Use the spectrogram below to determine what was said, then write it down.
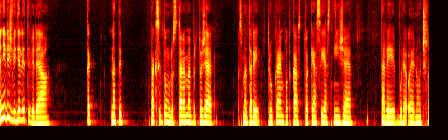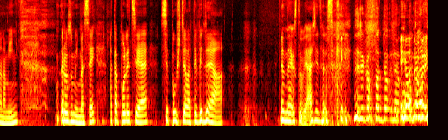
Oni když viděli ty videa, tak na ty pak se k tomu dostaneme, protože jsme tady v True Crime podcastu, tak je asi jasný, že tady bude o jednoho člena míň. Rozumíme si. A ta policie si pouštěla ty videa. Já nevím, jak to měla říct hezky. Neřekla jsi to do, do, Jo, dobrý.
